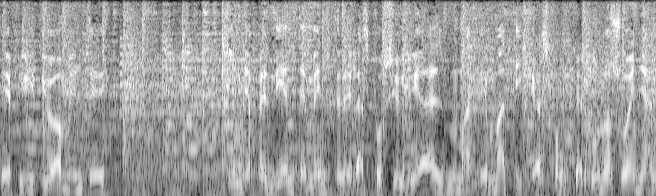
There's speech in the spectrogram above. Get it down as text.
definitivamente, independientemente de las posibilidades matemáticas con que algunos sueñan,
